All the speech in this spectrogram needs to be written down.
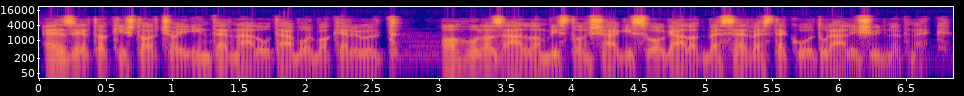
ezért a kistarcsai internálótáborba került, ahol az állambiztonsági szolgálat beszervezte kulturális ügynöknek.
